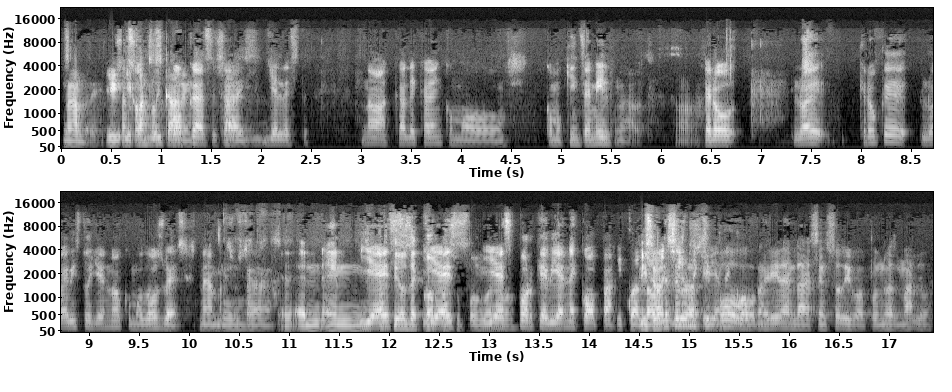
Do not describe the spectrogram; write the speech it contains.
No, hombre. ¿Y, O sea, y son muy caben? pocas, o sea, y el est- no, acá le caben como, como 15 mil, No, no. pero lo he, creo que lo he visto lleno como dos veces, nada más, o sea, En, en y es, partidos de y copa, es- supongo, y ¿no? es porque viene Copa. Y cuando Y va ser un equipo. Mérida en el ascenso, digo, pues no es malo.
